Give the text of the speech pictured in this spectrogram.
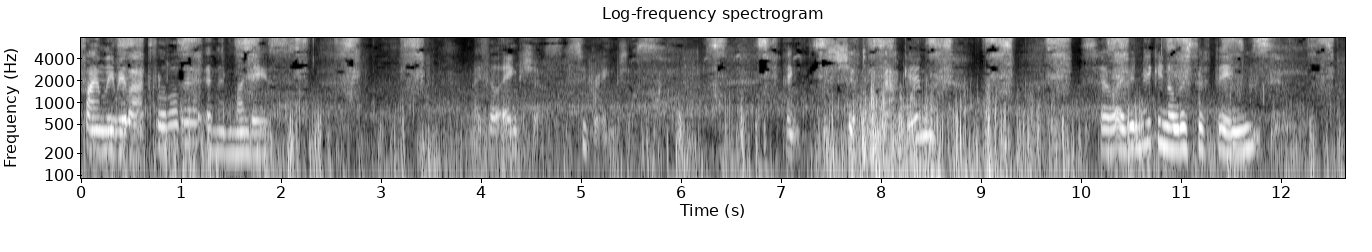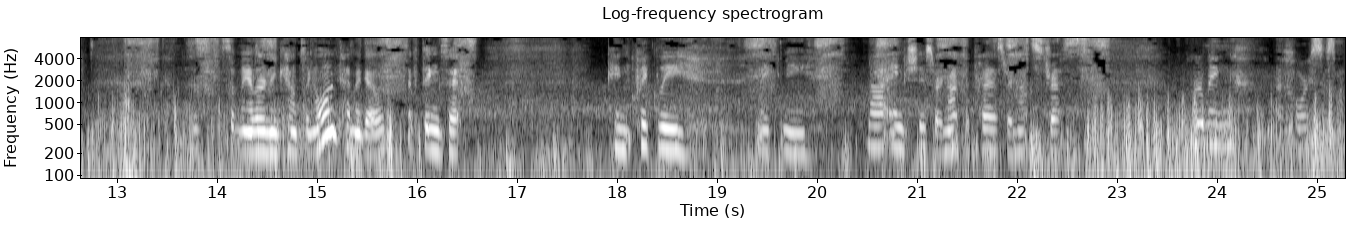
finally relax a little bit and then Mondays I feel anxious, super anxious. I think shifting back in. So I've been making a list of things. This is something I learned in counseling a long time ago of things that can quickly make me not anxious or not depressed or not stressed. Grooming a horse is on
